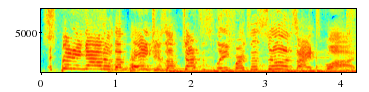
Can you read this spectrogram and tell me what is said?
Spinning out of the pages of Justice League versus Suicide Squad.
